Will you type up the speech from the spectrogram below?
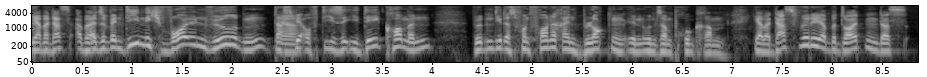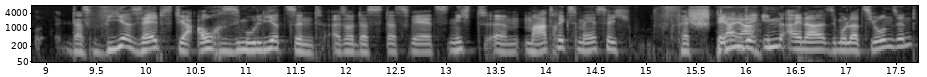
Ja, aber das, aber Also wenn die nicht wollen würden, dass Ja. wir auf diese Idee kommen, würden die das von vornherein blocken in unserem Programm. Ja, aber das würde ja bedeuten, dass, dass wir selbst ja auch simuliert sind. Also, dass, dass wir jetzt nicht ähm, Matrix-mäßig Verstände Ja, ja. in einer Simulation sind,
